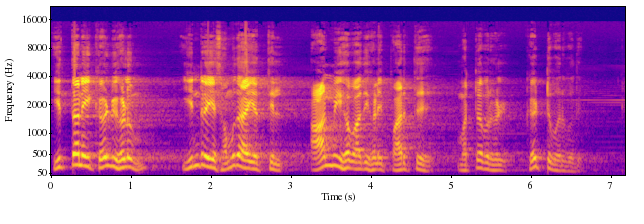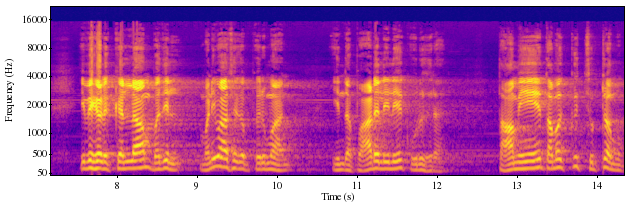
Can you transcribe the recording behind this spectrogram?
இத்தனை கேள்விகளும் இன்றைய சமுதாயத்தில் ஆன்மீகவாதிகளை பார்த்து மற்றவர்கள் கேட்டு வருவது. இவைகளுக்கெல்லாம் பதில் மணிவாசகப் பெருமான் இந்த பாடலிலே கூறுகிறார். தாமே தமக்கு சுற்றமும்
